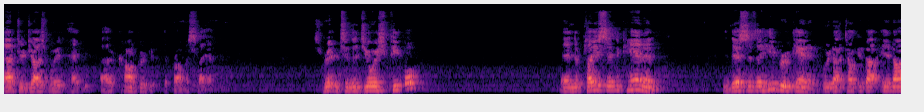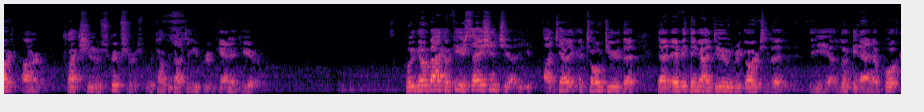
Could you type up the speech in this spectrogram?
after Joshua had uh, conquered the promised land. It's written to the Jewish people and the place in the canon. This is the Hebrew canon. We're not talking about in our, our collection of scriptures. We're talking about the Hebrew canon here. If we go back a few stations, I, tell you, I told you that that everything I do in regard to the, the uh, looking at a book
